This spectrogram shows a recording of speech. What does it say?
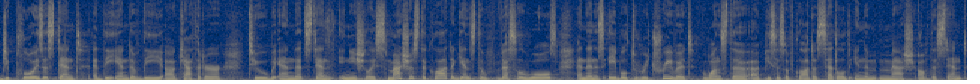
deploys a stent at the end of the uh, catheter tube and that stent initially smashes the clot against the vessel walls and then is able to retrieve it once the uh, pieces of clot are settled in the mesh of the stent.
